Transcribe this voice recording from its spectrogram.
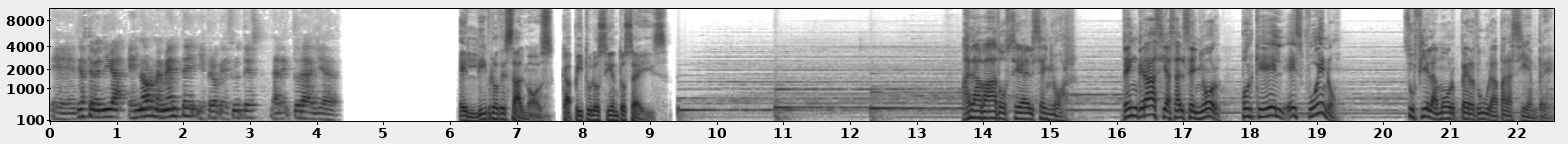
Eh, Dios te bendiga enormemente y espero que disfrutes la lectura del día de hoy. El libro de Salmos, capítulo 106. Alabado sea el Señor. Den gracias al Señor, porque Él es bueno. Su fiel amor perdura para siempre.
